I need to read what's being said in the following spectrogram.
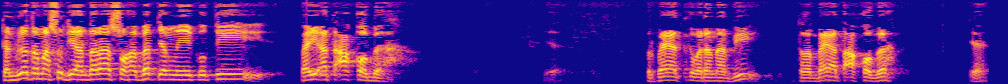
Dan beliau termasuk di antara sahabat yang mengikuti Bayat Aqabah berbayat kepada Nabi dalam bayat Aqabah ya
